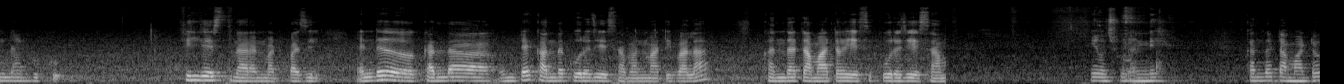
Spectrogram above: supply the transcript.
Eenadu book fill చేస్తున్నారనమాట పజిల్. అండ్ కంద ఉంటే కంద కూర చేసామన్నమాట ఇవాళ. కంద టమాటో వేసి కూర చేసాము. మేము చూడండి కంద tomato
